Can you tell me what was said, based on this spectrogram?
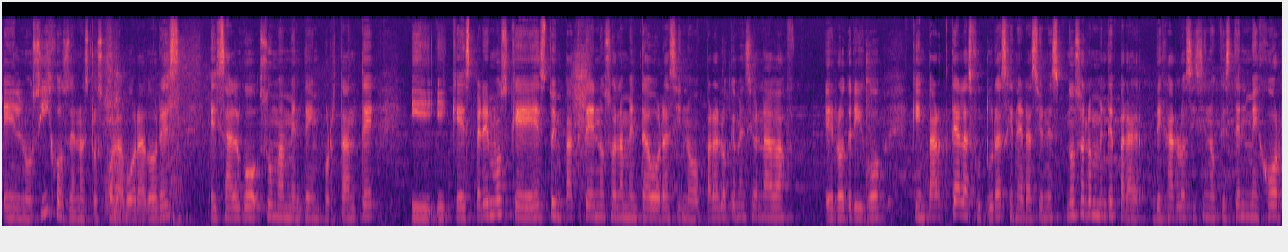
en los hijos de nuestros colaboradores es algo sumamente importante y, que esperemos que esto impacte no solamente ahora, sino para lo que mencionaba eh, Rodrigo, que impacte a las futuras generaciones, no solamente para dejarlo así, sino que estén mejor.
